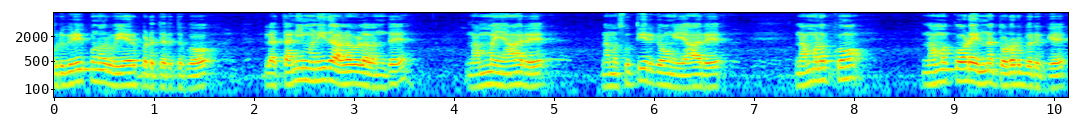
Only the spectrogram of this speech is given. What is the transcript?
ஒரு விழிப்புணர்வு ஏற்படுத்துறதுக்கோ இல்லை தனி மனித அளவில் வந்து நம்ம யார் நம்ம சுற்றி இருக்கவங்க யார் நம்மளுக்கும் நமக்கோட என்ன தொடர்பு இருக்குது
